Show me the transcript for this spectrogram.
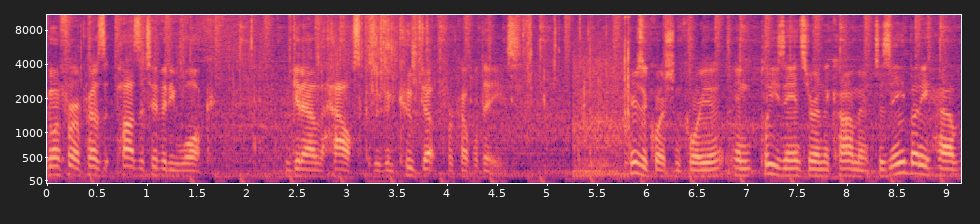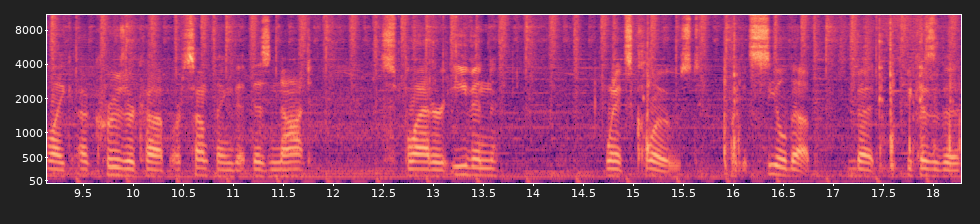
going for a positivity walk and get out of the house because we've been cooped up for a couple days. Here's a question for you, and please answer in the comments. Does anybody have like a cruiser cup or something that does not splatter even when it's closed? Like it's sealed up, but because of the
